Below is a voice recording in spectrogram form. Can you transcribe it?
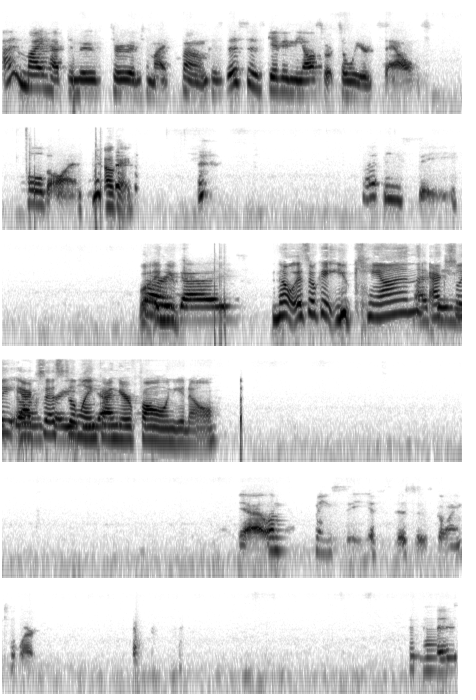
I might have to move through into my phone because this is giving me all sorts of weird sounds. Hold on. okay. Let me see. Well, Sorry, you, guys. no, it's okay. You can My thing is actually access the link I'm- on your phone. You know. Yeah, let me see if this is going to work. Because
